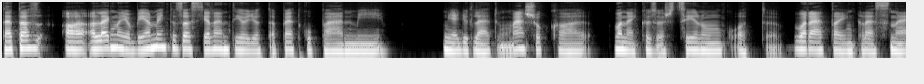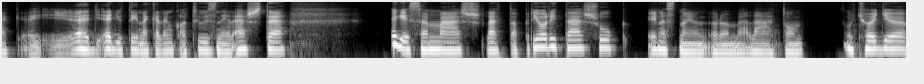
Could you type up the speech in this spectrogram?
Tehát az, a, a legnagyobb élményt az azt jelenti, hogy ott a PET kupán mi, mi együtt lehetünk másokkal, van egy közös célunk, ott barátaink lesznek, egy, együtt énekelünk a tűznél este. Egészen más lett a prioritásuk, én ezt nagyon örömmel látom. Úgyhogy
